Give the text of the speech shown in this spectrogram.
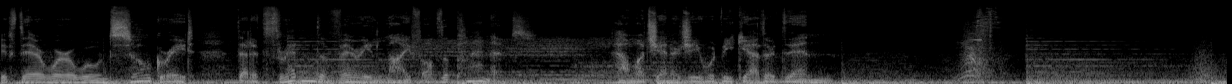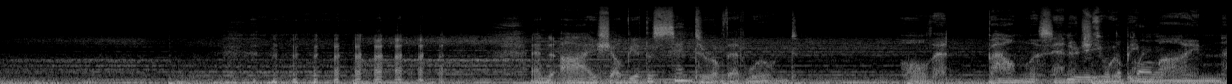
If there were a wound so great that it threatened the very life of the planet? How much energy would be gathered then? and I shall be at the center of that wound. All that boundless energy will be planet. mine.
